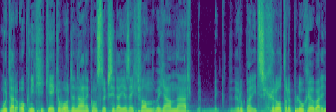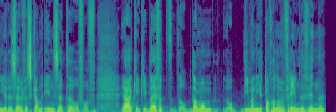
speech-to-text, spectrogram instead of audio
moet daar ook niet gekeken worden naar een constructie dat je zegt van we gaan naar roep maar iets grotere ploegen waarin je reserves kan inzetten. Of, of ja, ik, ik blijf het op, op die manier toch wel een vreemde vinden.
